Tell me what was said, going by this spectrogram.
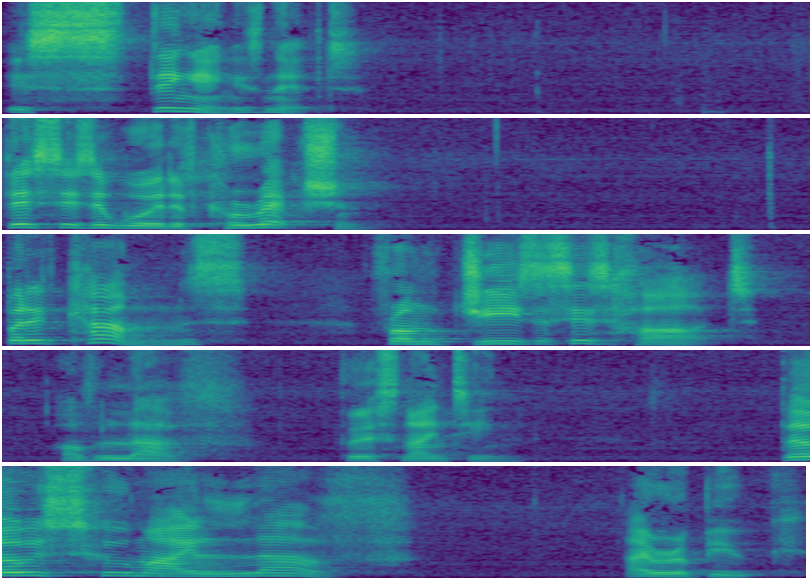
is stinging, isn't it? This is a word of correction. But it comes from Jesus' heart of love. Verse 19 Those whom I love, I rebuke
